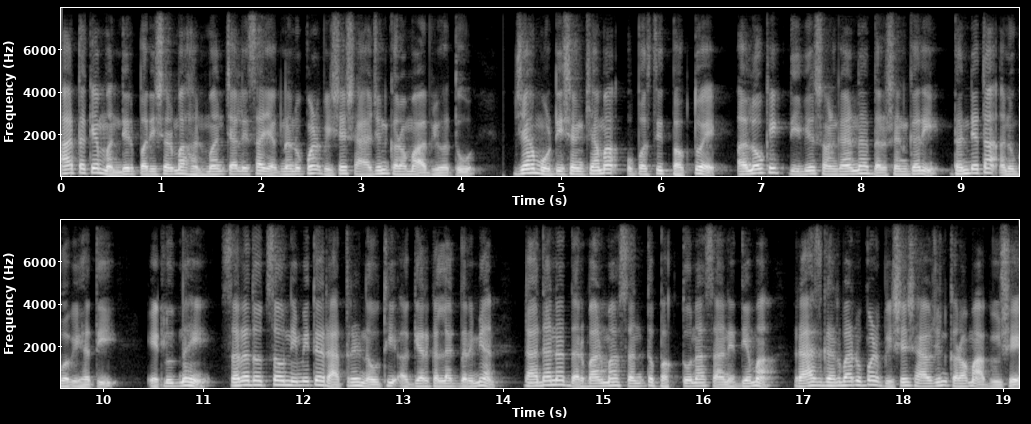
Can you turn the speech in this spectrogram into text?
આ તકે મંદિર પરિસરમાં હનુમાન ચાલીસા યજ્ઞનું પણ વિશેષ આયોજન કરવામાં આવ્યું હતું. જ્યાં મોટી સંખ્યામાં ઉપસ્થિત ભક્તોએ અલૌકિક દિવ્ય શણગારના દર્શન કરી ધન્યતા અનુભવી હતી. એટલું જ નહીં, શરદોત્સવ નિમિત્તે રાત્રે નવથી અગિયાર કલાક દરમિયાન દાદાના દરબારમાં સંત ભક્તોના સાનિધ્યમાં રાસ ગરબાનું પણ વિશેષ આયોજન કરવામાં આવ્યું છે.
